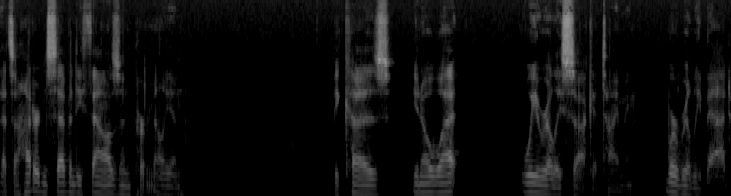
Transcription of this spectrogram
That's 170,000 per million. Because you know what? We really suck at timing. We're really bad.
